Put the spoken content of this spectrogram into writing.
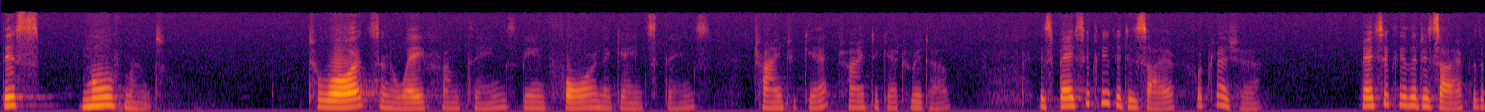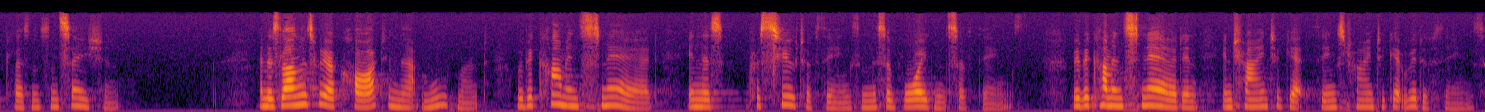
This movement towards and away from things, being for and against things, trying to get, trying to get rid of, is basically the desire for pleasure, basically the desire for the pleasant sensation. And as long as we are caught in that movement, we become ensnared in this pursuit of things, in this avoidance of things. We become ensnared in, in trying to get things, trying to get rid of things.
